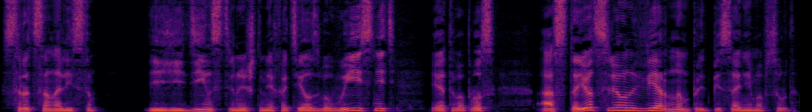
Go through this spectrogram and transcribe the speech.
с рационалистом. И единственное, что мне хотелось бы выяснить, это вопрос, остается ли он верным предписанием абсурда.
